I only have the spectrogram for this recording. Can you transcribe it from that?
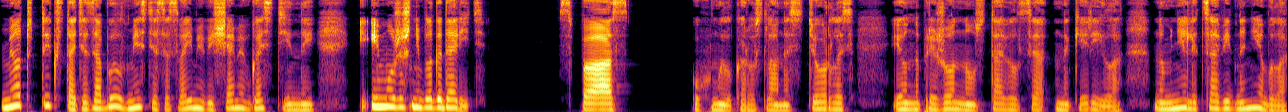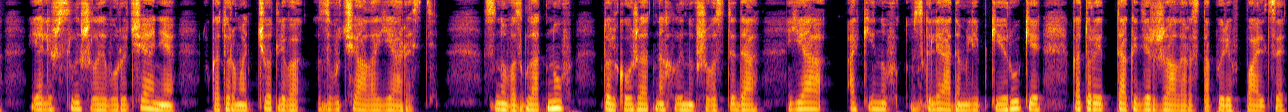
Мед ты, кстати, забыл вместе со своими вещами в гостиной, и, и можешь не благодарить. Спас. Ухмылка Руслана стерлась, и он напряженно уставился на Кирилла, но мне лица видно не было, я лишь слышала его рычание, в котором отчетливо звучала ярость. Снова сглотнув, только уже от нахлынувшего стыда, я, окинув взглядом липкие руки, которые так и держала, растопырив пальцы,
